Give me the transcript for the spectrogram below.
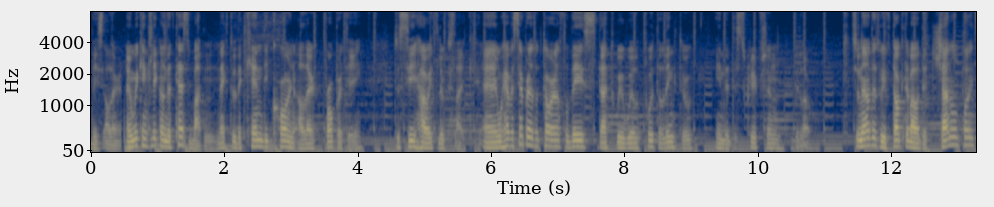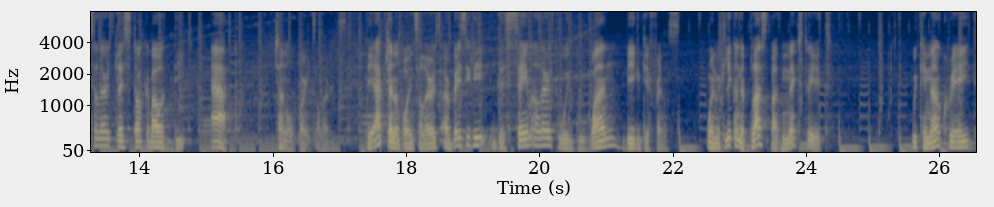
this alert. And we can click on the test button next to the candy corn alert property to see how it looks like. And we have a separate tutorial for this that we will put a link to in the description below. So now that we've talked about the channel points alerts, let's talk about the app channel points alerts. The app channel points alerts are basically the same alert with one big difference. When we click on the plus button next to it, we can now create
